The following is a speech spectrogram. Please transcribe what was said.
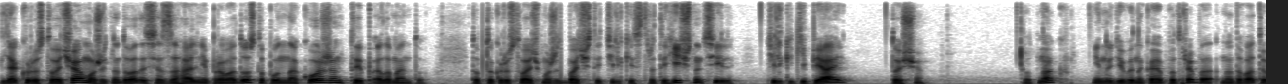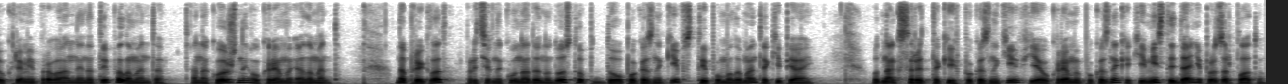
Для користувача можуть надаватися загальні права доступу на кожен тип елементу. Тобто користувач може бачити тільки стратегічну ціль, тільки KPI тощо. Однак іноді виникає потреба надавати окремі права не на тип елемента, а на кожний окремий елемент. Наприклад, працівнику надано доступ до показників з типом елемента KPI. Однак серед таких показників є окремий показник, який містить дані про зарплату.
